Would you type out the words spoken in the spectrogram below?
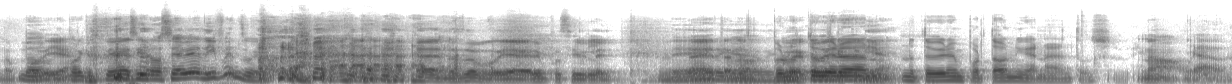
No No, podía. porque te iba a decir, no se había defense, güey. no se podía, era imposible. La neta Verga, no. güey. Pero no te, hubiera, no te hubiera importado ni ganar, entonces. güey. No, güey. Ya, güey.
